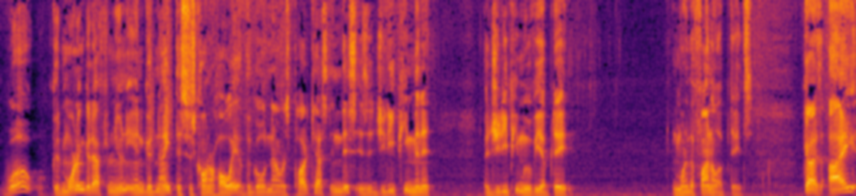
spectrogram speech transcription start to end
Whoa. Good morning, good afternoon, and good night. This is Connor Hallway of the Golden Hours podcast, and this is a GDP Minute, a GDP movie update, and one of the final updates. Guys, I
